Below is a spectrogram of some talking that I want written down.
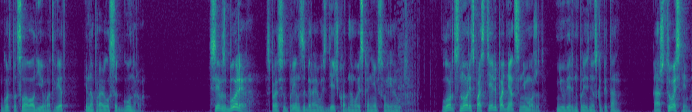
Горд поцеловал ее в ответ и направился к Гуннеру. «Все в сборе?» — спросил принц, забирая уздечку одного из коней в свои руки. «Лорд Снори с постели подняться не может», — неуверенно произнес капитан. «А что с ним?»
